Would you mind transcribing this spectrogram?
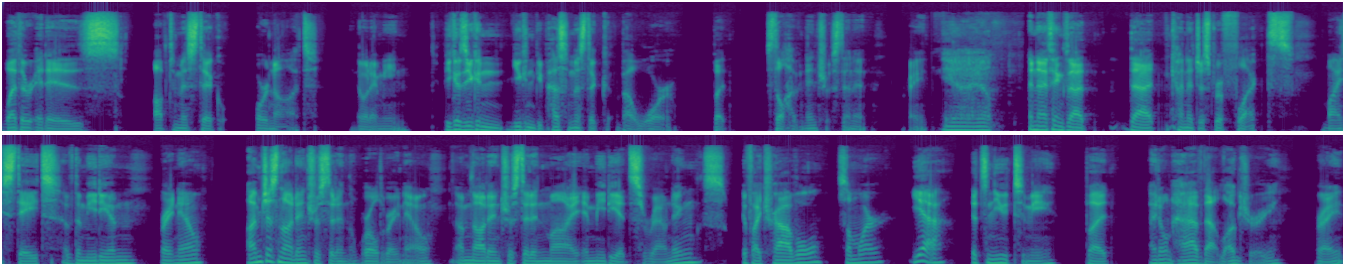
whether it is optimistic or not. You know what I mean? Because you can you can be pessimistic about war, but still have an interest in it, right? Yeah, yeah. And I think that that kind of just reflects my state of the medium right now. I'm just not interested in the world right now. I'm not interested in my immediate surroundings. If I travel somewhere, yeah, it's new to me, but I don't have that luxury, right?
